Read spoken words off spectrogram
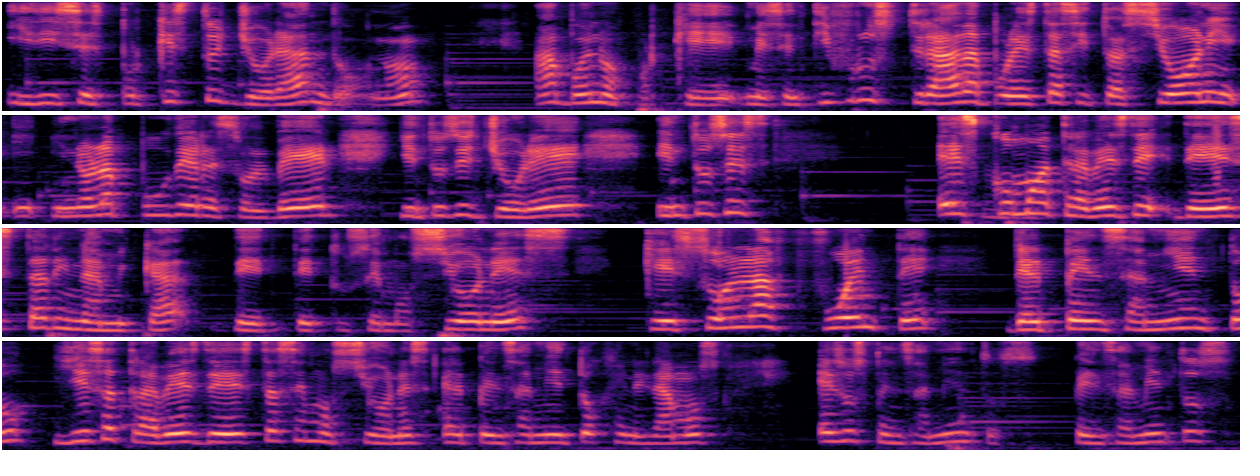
y dices, ¿por qué estoy llorando? ¿No? ah, bueno, porque me sentí frustrada por esta situación y, no la pude resolver y entonces lloré. Entonces, es como a través de, esta dinámica de, de, tus emociones que son la fuente del pensamiento y es a través de estas emociones, el pensamiento, generamos esos pensamientos, pensamientos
